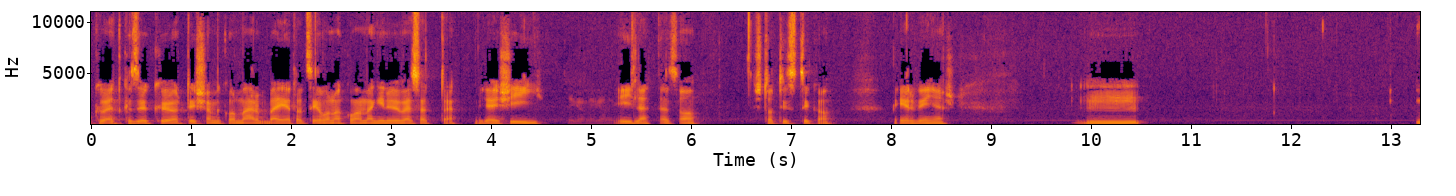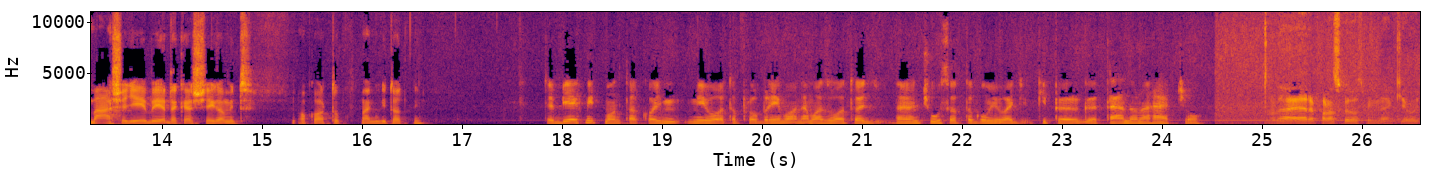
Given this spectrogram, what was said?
következő kört is, amikor már beért a célvonal, akkor már megint ő vezette. Ugye, és így, Igen, igen. így lett ez a statisztika érvényes. Mm. Más egyéb érdekesség, amit akartok megvitatni? Többiek mit mondtak, hogy mi volt a probléma? Nem az volt, hogy nagyon csúszott a gumi, vagy kipörgött áldon a hátsó? De erre panaszkodott mindenki, hogy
